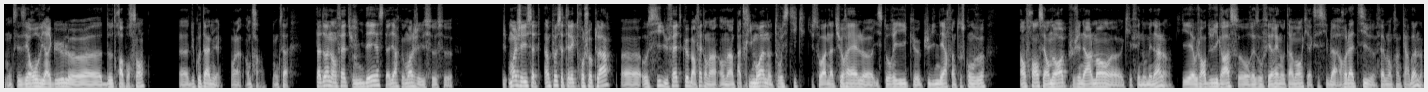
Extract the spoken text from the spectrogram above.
Donc c'est 0,2-3% euh, du quota annuel. Voilà, en train. Donc ça, ça donne en fait une idée. C'est-à-dire que moi, j'ai eu ce, Moi, j'ai eu un peu cet électrochoc-là euh, aussi du fait que, ben, en fait, on a, un patrimoine touristique qui soit naturel, historique, culinaire, enfin tout ce qu'on veut, en France et en Europe plus généralement, qui est phénoménal, qui est aujourd'hui, grâce au réseau ferré notamment, qui est accessible à relative faible empreinte carbone.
